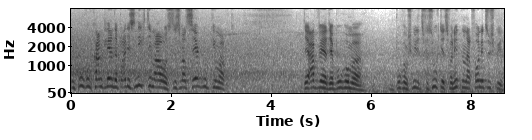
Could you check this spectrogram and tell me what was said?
Und Bochum kann klären, der Ball ist nicht im Aus. Das war sehr gut gemacht. Der Abwehr, der Bochumer. Bochum spielt jetzt, versucht jetzt von hinten nach vorne zu spielen.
